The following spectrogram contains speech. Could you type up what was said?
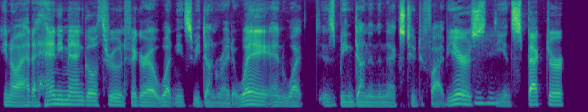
You know, I had a handyman go through and figure out what needs to be done right away and what is being done in the next two to five years. Mm-hmm. The inspector,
